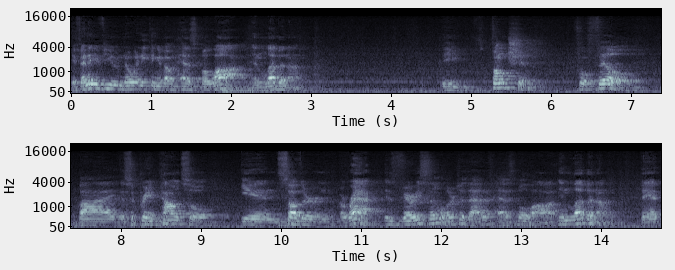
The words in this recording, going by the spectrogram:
If any of you know anything about Hezbollah in Lebanon, the function fulfilled by the Supreme Council in southern Iraq is very similar to that of Hezbollah in Lebanon. They had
